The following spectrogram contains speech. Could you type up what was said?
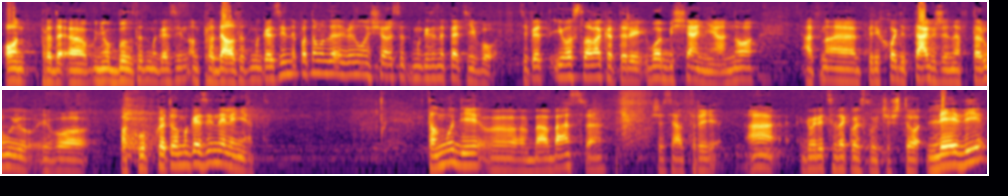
он прода- э, у него был этот магазин, он продал этот магазин, и потом он вернул еще раз этот магазин опять его. Теперь его слова, которые, его обещание, оно от, э, переходит также на вторую его покупку этого магазина или нет? В Талмуде в Баабасра 63 а, говорится такой случай, что Леви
